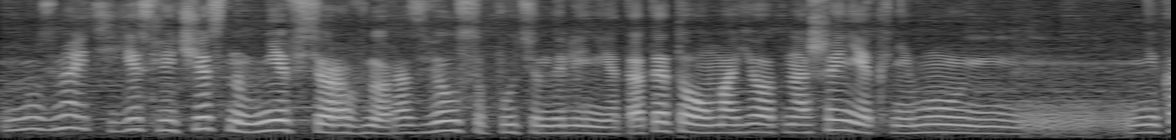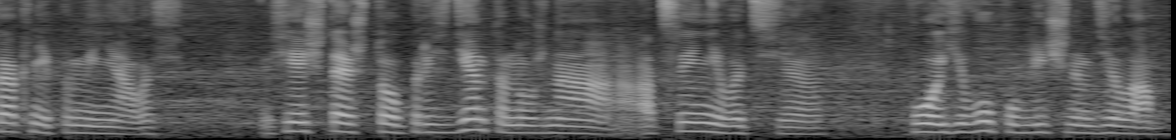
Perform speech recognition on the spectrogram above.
Ну, знаете, если честно, мне все равно, развелся Путин или нет. От этого мое отношение к нему никак не поменялось. То есть я считаю, что президента нужно оценивать э, по его публичным делам.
